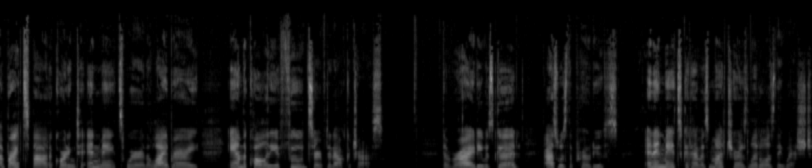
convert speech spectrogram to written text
A bright spot, according to inmates, were the library and the quality of food served at Alcatraz. The variety was good, as was the produce, and inmates could have as much or as little as they wished.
